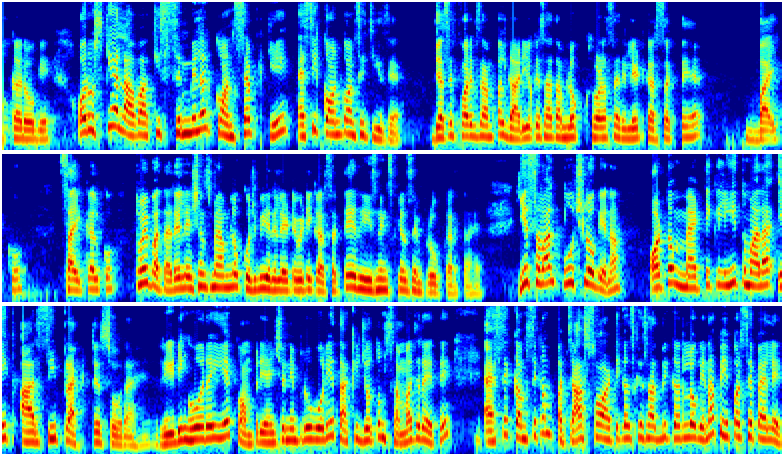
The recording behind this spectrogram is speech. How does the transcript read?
करोगे। और उसके अलावा कि सिमिलर कॉन्सेप्ट के ऐसी कौन कौन सी चीज़ है? जैसे फॉर एग्ज़ाम्पल गाड़ियों के साथ हम लोग थोड़ा सा रिलेट कर सकते हैं बाइक को साइकिल को। तुम्हें पता है रिलेशंस में हम लोग कुछ भी रिलेटिविटी कर सकते हैं रीजनिंग स्किल्स इंप्रूव करता है। ये सवाल पूछ लोगे ना ऑटोमेटिकली ही तुम्हारा एक आरसी प्रैक्टिस हो रहा है। रीडिंग हो रही है कॉम्प्रिहेंशन इंप्रूव हो रही है, ताकि जो तुम समझ रहे थे, ऐसे कम से कम पचास सौ आर्टिकल्स के साथ भी कर लोगे ना पेपर से पहले,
